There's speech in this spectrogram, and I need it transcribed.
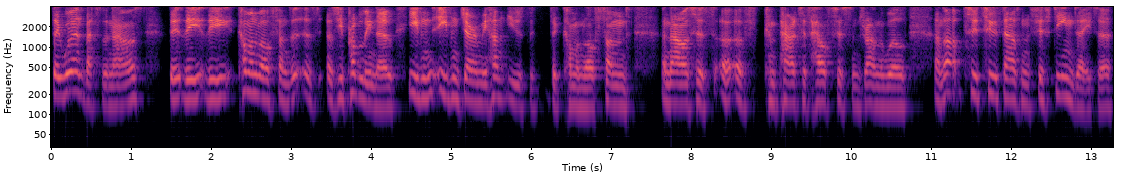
They weren't better than ours. The, the, the Commonwealth Fund, as, as you probably know, even, even Jeremy Hunt used the, the Commonwealth Fund analysis of comparative health systems around the world. And up to 2015 data,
